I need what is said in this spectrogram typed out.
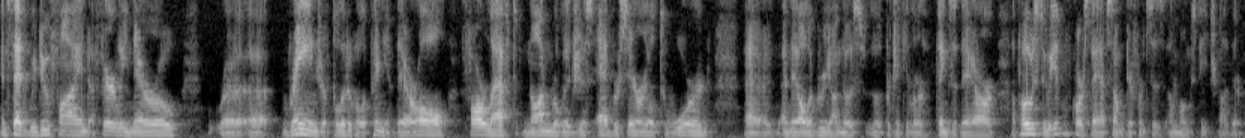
Instead, we do find a fairly narrow uh, uh, range of political opinion. They are all far left, non religious, adversarial toward. Uh, and they all agree on those, those, particular things that they are opposed to. Even, of course, they have some differences amongst each other.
